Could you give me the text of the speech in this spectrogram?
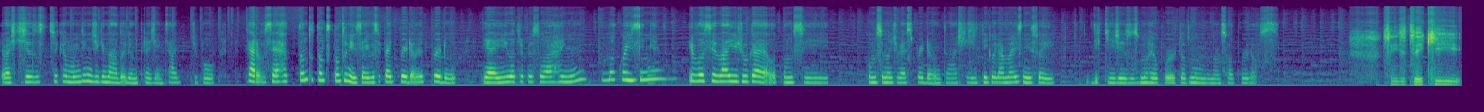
eu acho que Jesus fica muito indignado olhando pra gente, sabe? Tipo, cara, você erra tanto, tanto, tanto nisso. E aí você pede perdão e eu te perdoo. E aí outra pessoa erra em um, uma coisinha e você vai e julga ela, como se como se não tivesse perdão. Então acho que a gente tem que olhar mais nisso aí. De que Jesus morreu por todo mundo, não só por nós. Sem dizer que,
